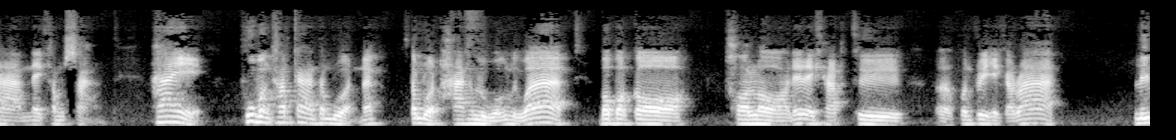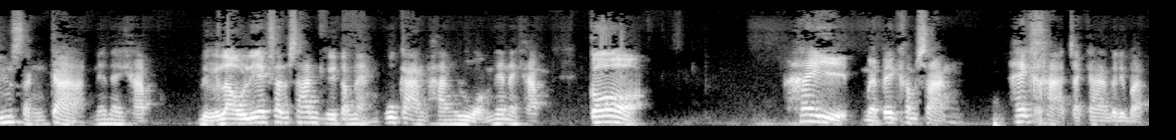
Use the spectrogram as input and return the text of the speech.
นามในคำสั่ง ให้ผู้บังคับการตำรวจนะตำรวจทางหลวง หรือว่าบปกทรได้เลยครับ คือพลตรีเอกราช ลิ้มสังกาดเนี่ยนะครับ หรือเราเรียกสั้น ๆ คือตำแหน่งผู้การทางหลวงเนี่ยนะครับ ก็ให้เหมือนเป็นคำสั่งให้ขาดจากการปฏิบัติ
